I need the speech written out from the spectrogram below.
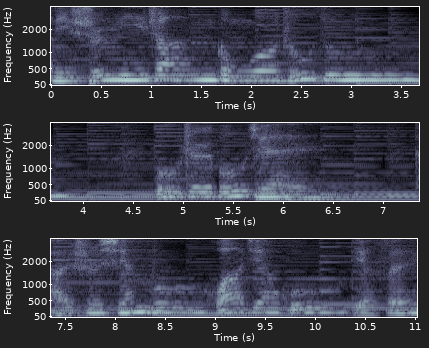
里是一站供我驻足。不知不觉开开始羡慕花间蝴蝶飞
